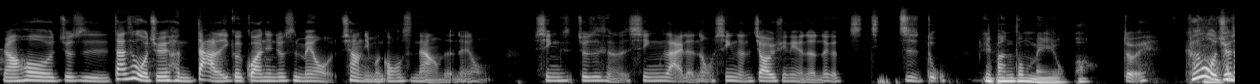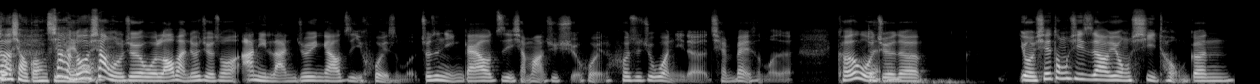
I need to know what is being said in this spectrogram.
然后就是，但是我觉得很大的一个观念就是没有像你们公司那样的那种新，就是可能新来的那种新人教育训练的那个制制度。一般都没有吧？对，可是我觉得小公司像很多像我觉得我老板就觉得说啊，你来你就应该要自己会什么，就是你应该要自己想办法去学会，或是去问你的前辈什么的。可是我觉得有些东西是要用系统跟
